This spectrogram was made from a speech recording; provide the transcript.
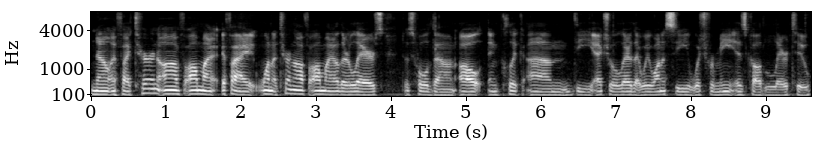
now if I turn off all my, if I want to turn off all my other layers, just hold down Alt and click on the actual layer that we want to see, which for me is called layer 2.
